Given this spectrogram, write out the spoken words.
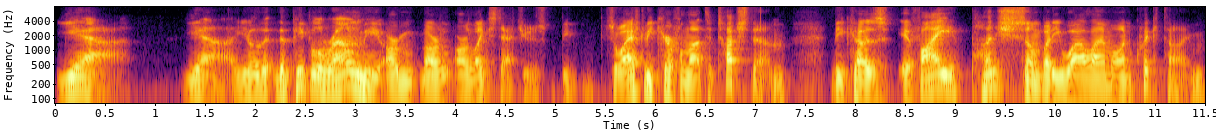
yeah, yeah, you know, the, the people around me are, are are like statues. So I have to be careful not to touch them because if I punch somebody while I'm on QuickTime,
